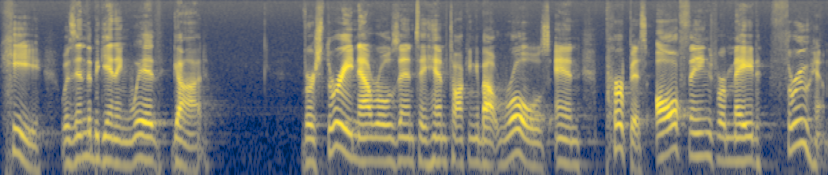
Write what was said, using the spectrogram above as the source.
He was in the beginning with God. Verse 3 now rolls into him talking about roles and purpose. All things were made through him.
